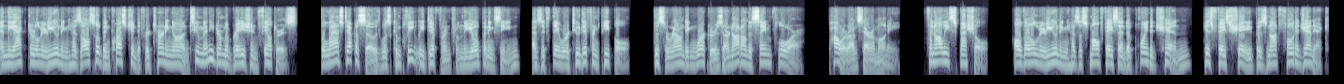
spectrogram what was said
and the actor Liu Yuning has also been questioned for turning on too many dermabrasion filters. The last episode was completely different from the opening scene, as if they were two different people. The surrounding workers are not on the same floor. Power on ceremony. Finale special. Although Liu Yuning has a small face and a pointed chin, his face shape is not photogenic.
